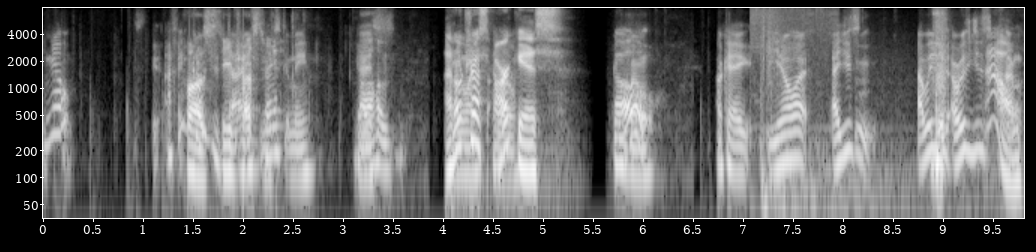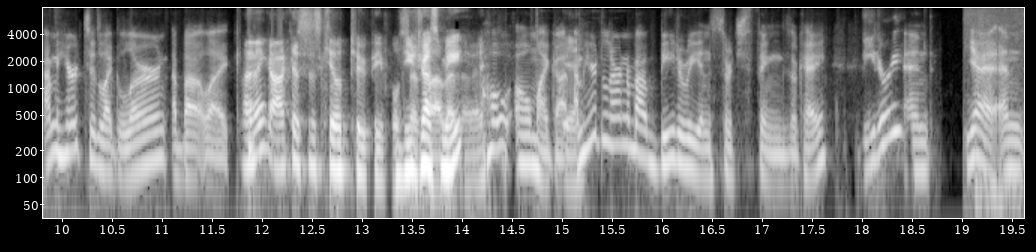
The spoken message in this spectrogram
you know. I think Pause, do you trust me? To me, guys. Um, I don't trust Arkas. Bing oh, Okay, you know what? I just, Hmm. I was, just, I was just I'm, I'm here to like learn about like. I think Arkas has killed two people. Do you so trust far, me? Oh, oh my god! Yeah. I'm here to learn about beatery and such things. Okay, beatery. and yeah, and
